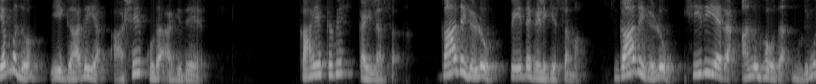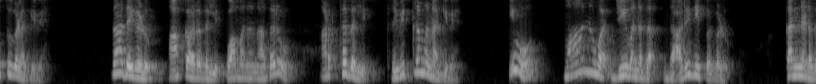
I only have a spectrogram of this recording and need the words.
ಎಂಬುದು ಈ ಗಾದೆಯ ಆಶಯ ಕೂಡ ಆಗಿದೆ. ಕಾಯಕವೇ ಕೈಲಾಸ. ಗಾದೆಗಳು ವೇದಗಳಿಗೆ ಸಮ. ಗಾದೆಗಳು ಹಿರಿಯರ ಅನುಭವದ ನುಡಿಮುತ್ತುಗಳಾಗಿವೆ. ಗಾದೆಗಳು ಆಕಾರದಲ್ಲಿ ವಾಮನನಾದರೂ ಅರ್ಥದಲ್ಲಿ ತ್ರಿವಿಕ್ರಮನಾಗಿವೆ. ಇವು ಮಾನವ ಜೀವನದ ದಾರಿದೀಪಗಳು. ಕನ್ನಡದ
